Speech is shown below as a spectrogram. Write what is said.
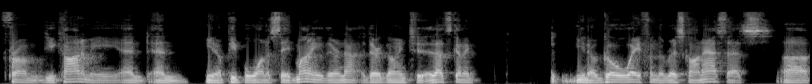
from the economy, and and you know people want to save money, they're not they're going to that's going to you know go away from the risk on assets. Uh,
